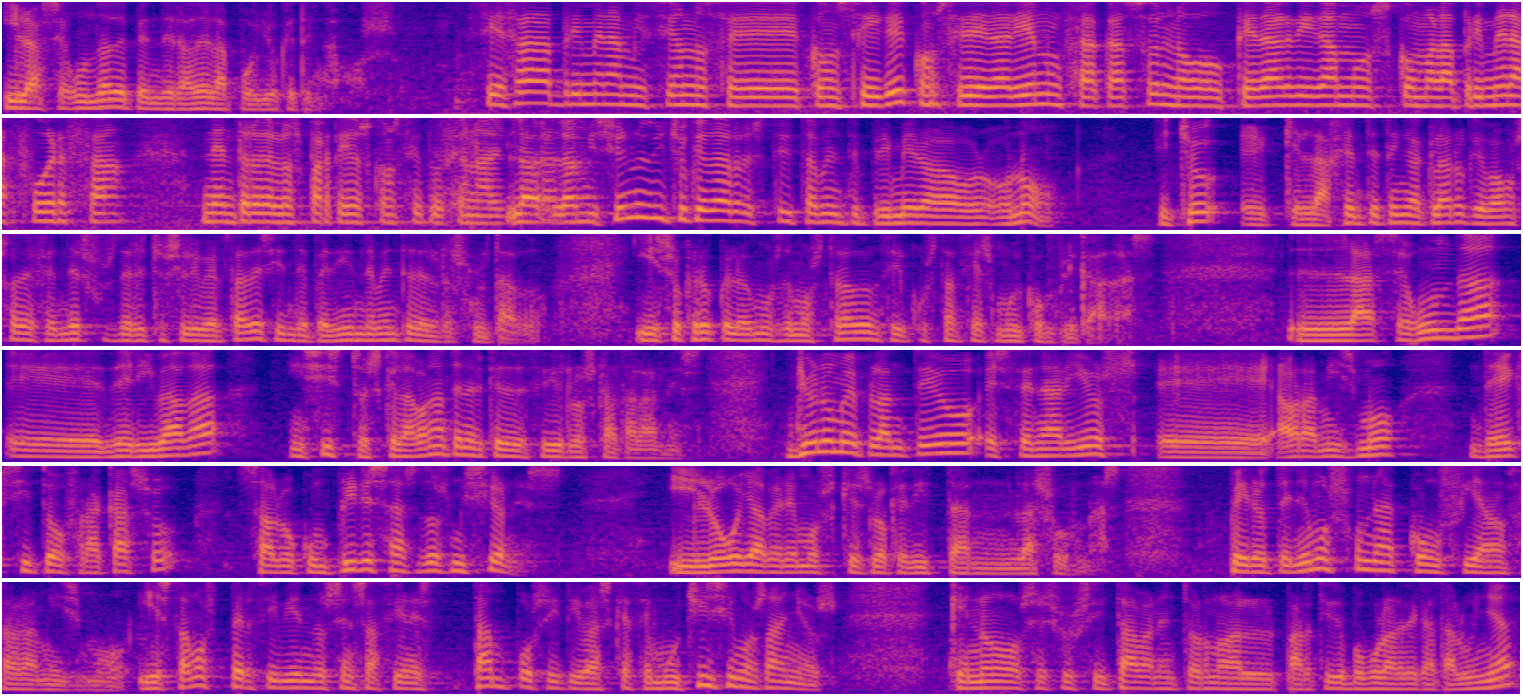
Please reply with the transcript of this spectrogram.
y la segunda dependerá del apoyo que tengamos. Si esa primera misión no se consigue, ¿considerarían un fracaso el no quedar, digamos, como la primera fuerza dentro de los partidos constitucionalistas? La, misión no he dicho quedar estrictamente primera o, o no. He dicho eh, que la gente tenga claro que vamos a defender sus derechos y libertades independientemente del resultado. Y eso creo que lo hemos demostrado en circunstancias muy complicadas. La segunda eh, derivada insisto, es que la van a tener que decidir los catalanes. Yo no me planteo escenarios eh, ahora mismo de éxito o fracaso, salvo cumplir esas dos misiones. Y luego ya veremos qué es lo que dictan las urnas. Pero tenemos una confianza ahora mismo y estamos percibiendo sensaciones tan positivas que hace muchísimos años que no se suscitaban en torno al Partido Popular de Cataluña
